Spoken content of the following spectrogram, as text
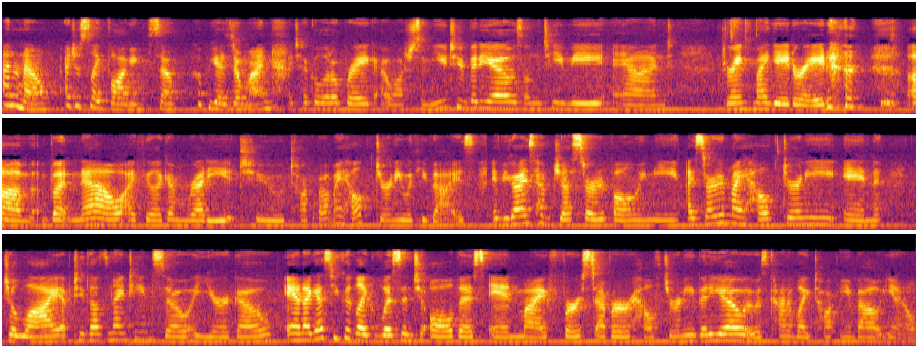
I don't know, I just like vlogging, so hope you guys don't mind. I took a little break, I watched some YouTube videos on the TV and drank my Gatorade. um, but now I feel like I'm ready to talk about my health journey with you guys. If you guys have just started following me, I started my health journey in July of 2019, so a year ago. And I guess you could like listen to all this in my first ever health journey video. It was kind of like talking about, you know,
